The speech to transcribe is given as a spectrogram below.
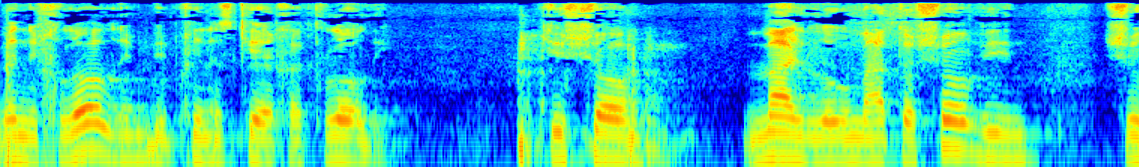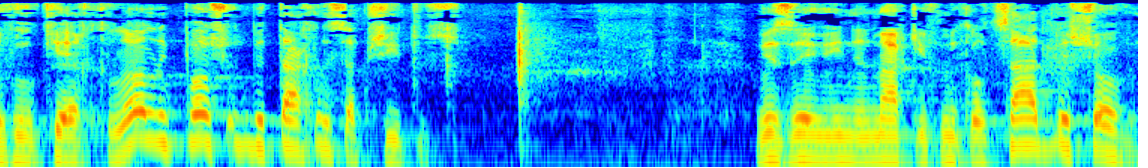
ונכלולים בבחינס כרך הכלולי. כי שום מיילו ומטו שובין, שהוא כרך כלולי פשוט בתכלס הפשיטוס. וזהו עניין מקיף מכל צד בשווי.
